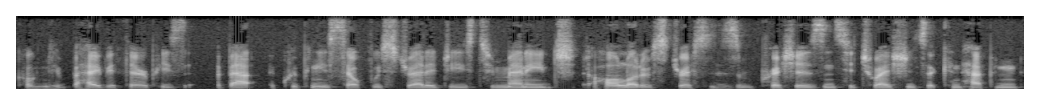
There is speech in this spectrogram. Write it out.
cognitive behaviour therapy is about equipping yourself with strategies to manage a whole lot of stresses and pressures and situations that can happen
